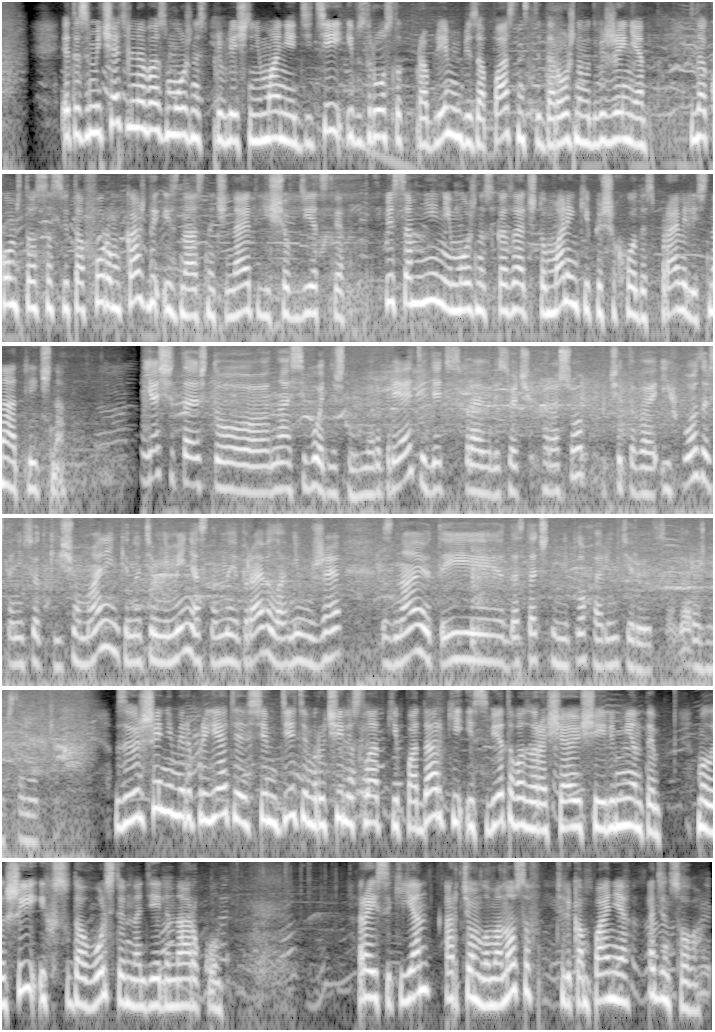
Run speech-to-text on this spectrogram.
Это замечательная возможность привлечь внимание детей и взрослых к проблеме безопасности дорожного движения. Знакомство со светофором каждый из нас начинает еще в детстве. Без сомнений можно сказать, что маленькие пешеходы справились на отлично. Я считаю, что на сегодняшнем мероприятии дети справились очень хорошо, учитывая их возраст, они все-таки еще маленькие, но тем не менее основные правила они уже знают и достаточно неплохо ориентируются в дорожной обстановке. В завершении мероприятия всем детям вручили сладкие подарки и световозвращающие элементы. Малыши их с удовольствием надели на руку. Раиса Киян, Артем Ломоносов, телекомпания «Одинцова».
